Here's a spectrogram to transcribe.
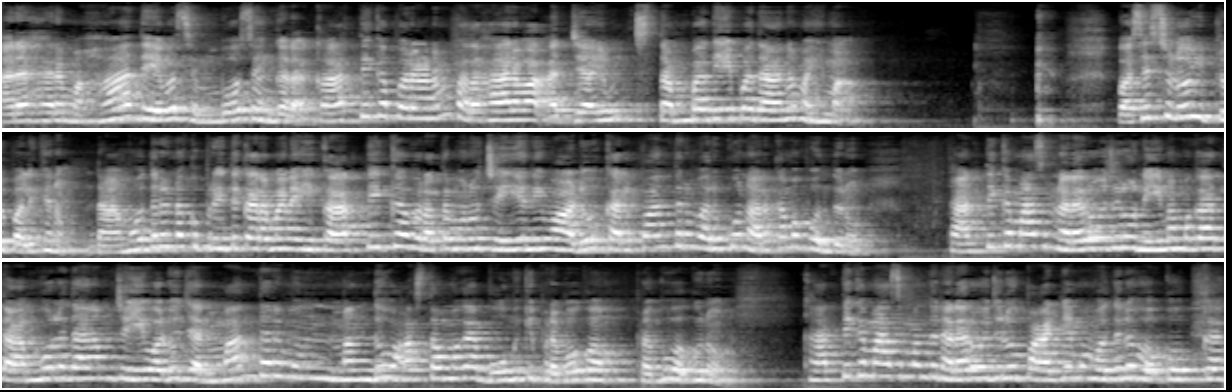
హరహర మహాదేవ శంభో శంకర. కార్తీక పురాణం పదహారవ అధ్యాయం స్తంభదీపదాన మహిమ. వశిష్ఠుడు ఇట్లు పలికెను. దామోదరునకు ప్రీతికరమైన ఈ కార్తీక వ్రతమును చెయ్యని వాడు కల్పాంతరం వరకు నరకము పొందును. కార్తీక మాసం నెల రోజులు నియమముగా తాంబూల దానం చేయువాడు జన్మాంతరము మందు వాస్తవముగా భూమికి ప్రభు అగును. కార్తీక మాసమందు నెల రోజులు పాడ్యము మొదలు ఒక్కొక్క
